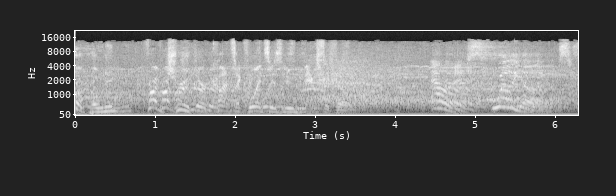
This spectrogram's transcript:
Opponent from Truth or Consequences, New Mexico, Alice Williams.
